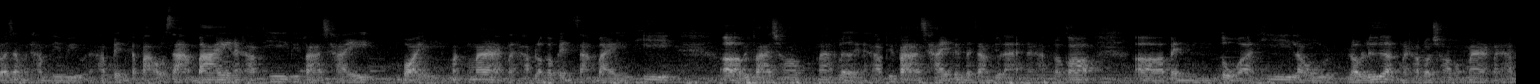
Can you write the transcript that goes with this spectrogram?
ว่าจะมาทำรีวิวนะครับเป็นกระเป๋า3ใบนะครับที่พี่ฟ้าใช้บ่อยมากๆนะครับแล้วก็เป็น3ใบที่ พี่ฟ้าชอบมากเลยนะครับพี่ฟ้าใช้เป็นประจำอยู่แล้วนะครับ แล้วก็เป็นตัวที่เราเราเลือกนะครับเราชอบมากๆนะครับ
